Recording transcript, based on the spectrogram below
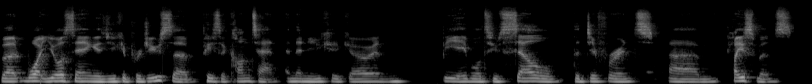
but what you're saying is you could produce a piece of content and then you could go and be able to sell the different um, placements,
